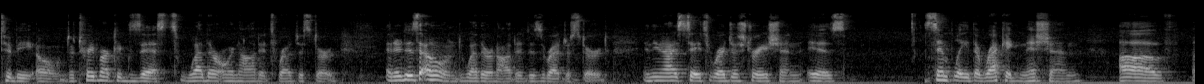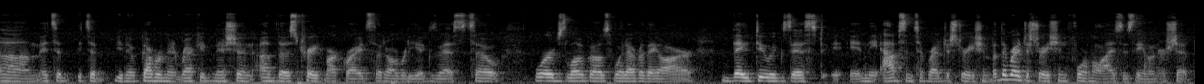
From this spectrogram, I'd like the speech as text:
to be owned. A trademark exists whether or not it's registered, and it is owned whether or not it is registered. In the United States, registration is simply the recognition of um, it's a it's a you know government recognition of those trademark rights that already exist. So words, logos, whatever they are, they do exist in the absence of registration, but the registration formalizes the ownership.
